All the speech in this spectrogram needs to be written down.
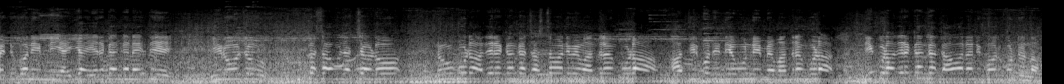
పెట్టుకొని నీ అయ్యా ఏ రకంగానైతే ఈరోజు కుక్క సాగు చచ్చాడో నువ్వు కూడా అదే రకంగా చస్తావని మేము అందరం కూడా ఆ తిరుపతి దేవుణ్ణి మేమందరం కూడా నీకు కూడా అదే రకంగా కావాలని కోరుకుంటున్నాం.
